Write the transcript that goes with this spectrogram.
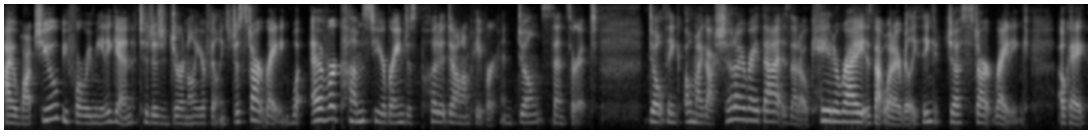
I want you before we meet again to just journal your feelings. Just start writing. Whatever comes to your brain, just put it down on paper and don't censor it. Don't think, oh my gosh, should I write that? Is that okay to write? Is that what I really think? Just start writing. Okay,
